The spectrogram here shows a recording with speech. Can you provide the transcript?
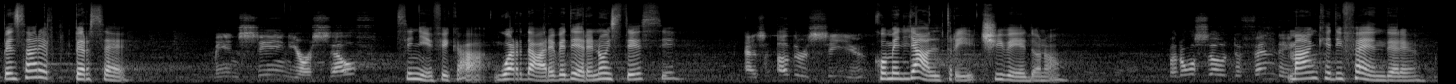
Pensare per sé significa guardare, vedere noi stessi come gli altri ci vedono, ma anche difendere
